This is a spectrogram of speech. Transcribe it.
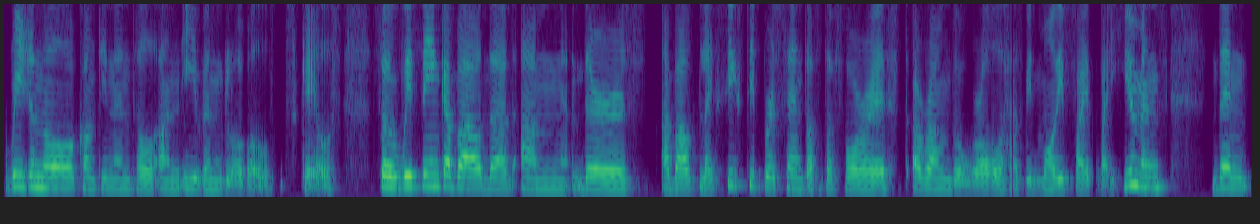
regional, continental, and even global scales. So we think about that um, there's about like 60% of the forest around the world has been modified by humans, then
